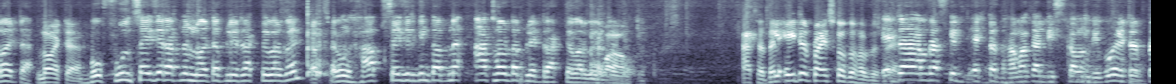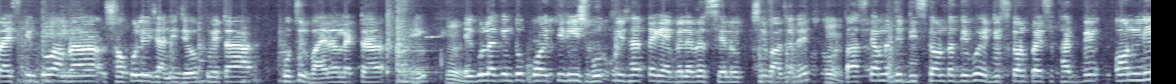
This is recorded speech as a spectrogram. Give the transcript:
নয়টা নয়টা ফুল সাইজের আপনি নয়টা প্লেট রাখতে পারবেন আচ্ছা। এবং হাফ সাইজের কিন্তু আপনি 18টা প্লেট রাখতে পারবেন। আচ্ছা তাহলে এইটার প্রাইস কত হবে? এটা আমরা আজকে একটা ধামাকা ডিসকাউন্ট দিব। এটার প্রাইস কিন্তু আমরা সকলেই জানি যেহেতু এটা প্রচুর ভাইরাল একটা। এগুলা কিন্তু পঁয়ত্রিশ বত্রিশ হাজার টাকা অ্যাভেলেবেল সেল হচ্ছে বাজারে। তো আজকে আমরা যে ডিসকাউন্টটা দিব এই ডিসকাউন্ট প্রাইসে থাকবে অনলি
